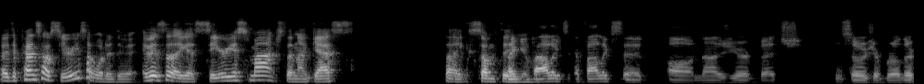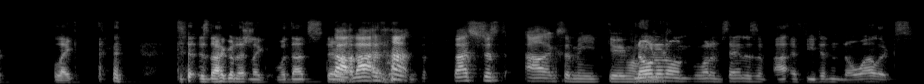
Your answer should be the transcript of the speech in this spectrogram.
it depends how serious I want to do it. If it's like a serious match, then I guess like something like if Alex if Alex said, "Oh, Naj, you're a bitch," and so is your brother, like, is that gonna like would that stir? No, that, that that's just Alex and me doing what no, we no, do. no. What I'm saying is, if if you didn't know Alex,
